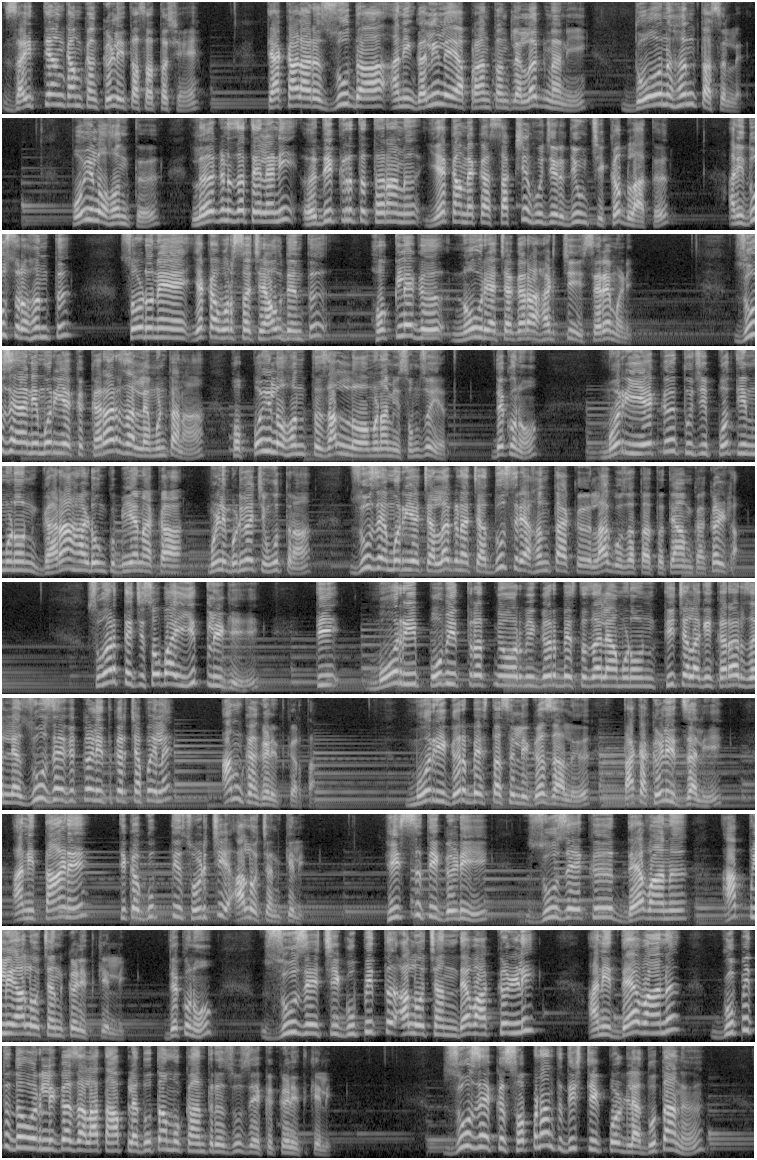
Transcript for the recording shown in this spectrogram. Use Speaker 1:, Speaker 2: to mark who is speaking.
Speaker 1: जायत्यांक आमकां कळीत आसा तशें त्या काळार जुदा आनी गलिले ह्या प्रांतांतल्या लग्नांनी दोन हंत आसले पयलो हंत लग्न जातेल्यांनी अधिकृत तरान एकामेका साक्षी हुजीर दिवची कबलात आनी दुसरो हंत सोडून एका वर्साचे अवधेंत होकलेग न्हवऱ्याच्या घरा हाडची सेरेमणी जुजे आनी मोरयेक करार जाल्ले म्हणटना हो पयलो हंत जाल्लो म्हूण आमी समजूं येत देखून मोरयेक तुजी पोतीन म्हणून घरा हाडूंक बियेनाका म्हणली बुडव्याची उतरां जुजे मोरयेच्या लग्नाच्या दुसऱ्या हंताक लागू जातात तें आमकां कळटा. सुवार्थेची सोबाय इतली की ती मोरी पवित्रत्म्य वरवीं गर्भेस्त जाल्या म्हणून तिच्या लागीं करार जाल्ल्या जुजेक कळीत करच्या पयलें आमकां कळीत करता. मोरी गर्भेस्त गजाल ताका कळीत जाली आनी ताणें तिका गुप्ती सोडची आलोचन केली. हीच ती घडी जुजेक देवान आपली आलोचन कळीत केल्ली देखून हो, जुजेची गुपीत आलोचन देवाक कळली आनी देवान गुपीत दवरली गजाल आतां आपल्या दुता मुखांतर जुजेक कळीत केली. झुजेक स्वप्नांत दिश्टीक पडल्या दुतान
